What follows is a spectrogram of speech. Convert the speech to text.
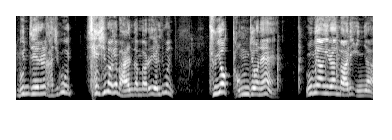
문제를 가지고 세심하게 봐야 한단 말이에요. 예를 들면 주역 경전에 음양이란 말이 있냐?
